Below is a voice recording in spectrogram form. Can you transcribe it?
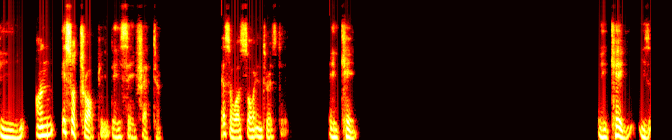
the anisotropy, they say factor. That's what's so interesting. AK. AK is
